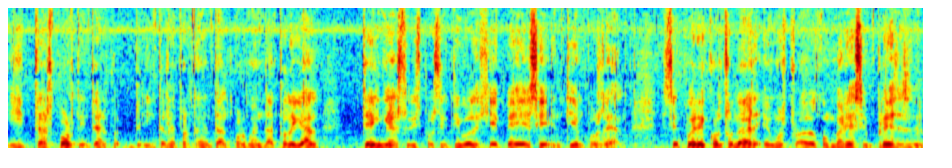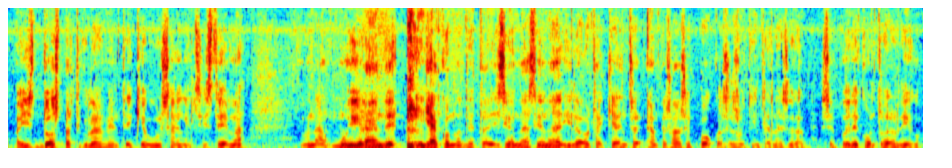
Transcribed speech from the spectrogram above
y transporte interdepartamental por mandato legal tengan su dispositivo de GPS en tiempo real. Se puede controlar, hemos probado con varias empresas en el país, dos particularmente que usan el sistema, una muy grande, ya con de tradición nacional, y la otra que ha, empezado hace poco a hacer ruta internacional. Se puede controlar, Diego,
